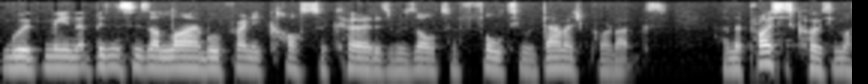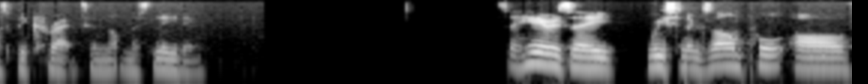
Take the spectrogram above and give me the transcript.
would mean that businesses are liable for any costs occurred as a result of faulty or damaged products, and the prices quoted must be correct and not misleading. So here is a recent example of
